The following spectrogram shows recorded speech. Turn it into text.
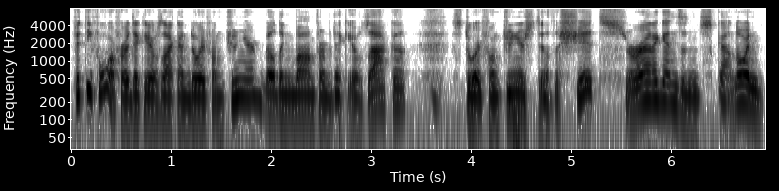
54 for Hideki Hosaka and Dory Funk Jr., Building Bomb from Hideki Hosaka. Dory Funk Jr. still the shits. Rheingans and Scott Norton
